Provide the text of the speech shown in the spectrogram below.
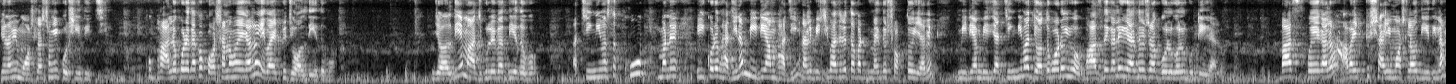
জন্য আমি মশলার সঙ্গে কষিয়ে দিচ্ছি। খুব ভালো করে দেখো কষানো হয়ে গেল, এবার একটু জল দিয়ে দেবো। জল দিয়ে মাছগুলো এবার দিয়ে দেবো। আর চিংড়ি মাছটা খুব মানে ই করে ভাজি না, মিডিয়াম ভাজি, নাহলে বেশি ভাজলে তো আবার একদম শক্ত হয়ে যাবে। মিডিয়াম ভেজি, আর চিংড়ি মাছ যত বড়ই হোক, ভাজতে গেলে একদম সব গোল গোল গুটিয়ে গেল। বাস হয়ে গেল, আবার একটু শাহি মশলাও দিয়ে দিলাম।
